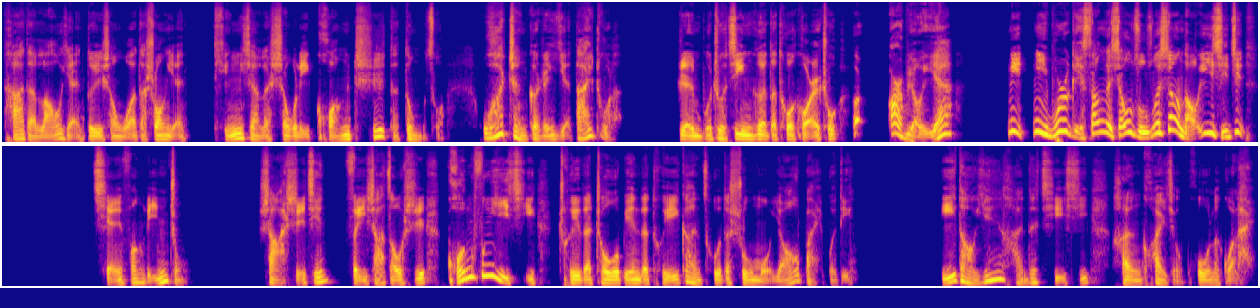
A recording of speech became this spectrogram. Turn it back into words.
他的老眼对上我的双眼，停下了手里狂吃的动作，我整个人也呆住了。忍不住惊愕的脱口而出：“二二表爷，你你不是给三个小祖宗向导一起进？”前方林中，霎时间飞沙走石，狂风一起，吹得周边的腿干粗的树木摇摆不定。一道阴寒的气息很快就扑了过来。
